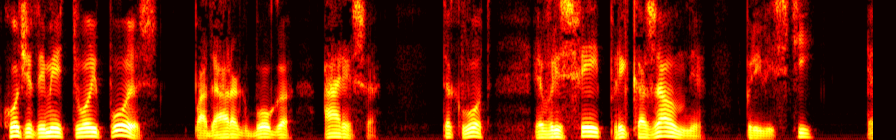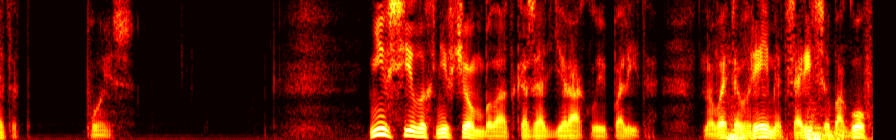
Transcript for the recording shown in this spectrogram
хочет иметь твой пояс, подарок бога Ареса. Так вот, Эврисфей приказал мне привести этот пояс. Не в силах ни в чем было отказать Гераклу и Полита. Но в это время царица богов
